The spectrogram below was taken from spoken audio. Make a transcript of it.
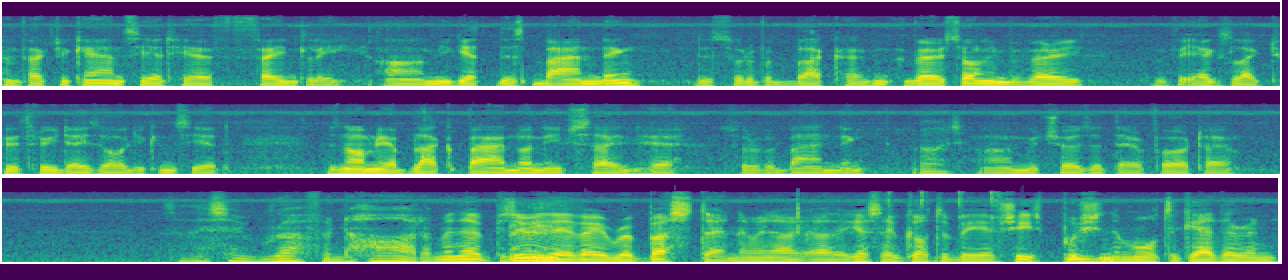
in fact, you can see it here faintly. Um, you get this banding, this sort of a black, and very certainly, the very, if the eggs are like two or three days old, you can see it. There's normally a black band on each side here, sort of a banding, Right. um, which shows that they're fertile. They're so rough and hard. I mean, they're, presumably they're very robust then. I mean, I, I guess they've got to be. If she's pushing them all together and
